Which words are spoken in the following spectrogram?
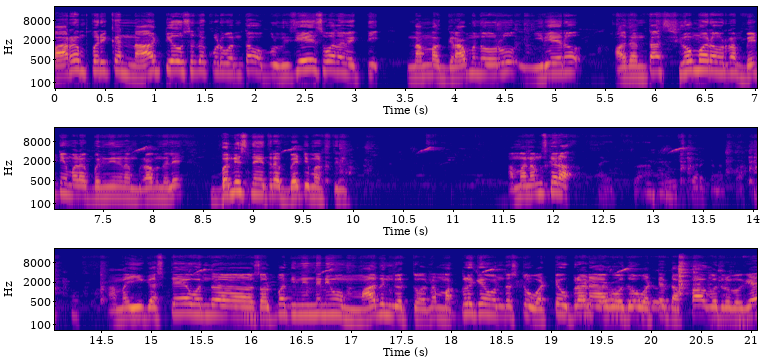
ಪಾರಂಪರಿಕ ನಾಟಿ ಔಷಧ ಕೊಡುವಂಥ ಒಬ್ಬರು ವಿಶೇಷವಾದ ವ್ಯಕ್ತಿ ನಮ್ಮ ಗ್ರಾಮದವರು, ಹಿರಿಯರು ಆದಂಥ ಶಿವಮರ್ ಅವ್ರನ್ನ ಭೇಟಿ ಮಾಡಕ್ಕೆ ಬಂದಿದ್ದೀನಿ ನಮ್ಮ ಗ್ರಾಮದಲ್ಲಿ. ಬನ್ನಿ ಸ್ನೇಹಿತರೆ, ಭೇಟಿ ಮಾಡಿಸ್ತೀನಿ. ಅಮ್ಮ, ನಮಸ್ಕಾರ. ನಮಸ್ಕಾರ ಕಣಪ್ಪ. ಅಮ್ಮ ಈಗಷ್ಟೇ ಒಂದು ಸ್ವಲ್ಪ ದಿನದಿಂದ ನೀವು ಮಾದಂಗತ್ತು. ಅಂದ್ರೆ ಮಕ್ಕಳಿಗೆ ಒಂದಷ್ಟು ಹೊಟ್ಟೆ ಉಬ್ರಾಣೆ ಆಗೋದು ಹೊಟ್ಟೆ ದಪ್ಪ ಆಗೋದ್ರ ಬಗ್ಗೆ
